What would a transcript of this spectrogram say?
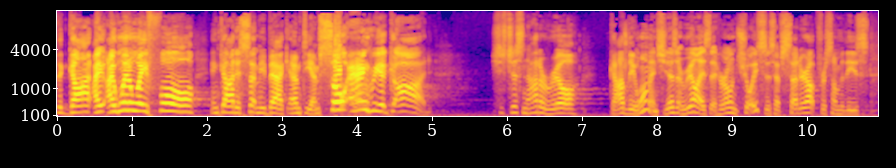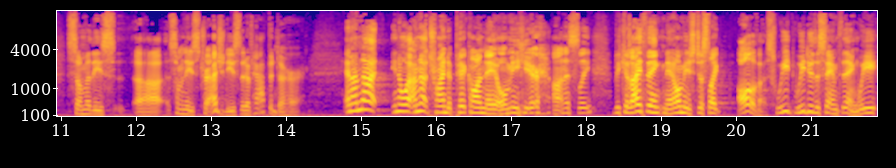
the God, I, I went away full and God has sent me back empty. I'm so angry at God. She's just not a real godly woman. She doesn't realize that her own choices have set her up for some of these, some of these, uh, some of these tragedies that have happened to her. And I'm not, you know what, I'm not trying to pick on Naomi here, honestly, because I think Naomi is just like all of us. We, we do the same thing. We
